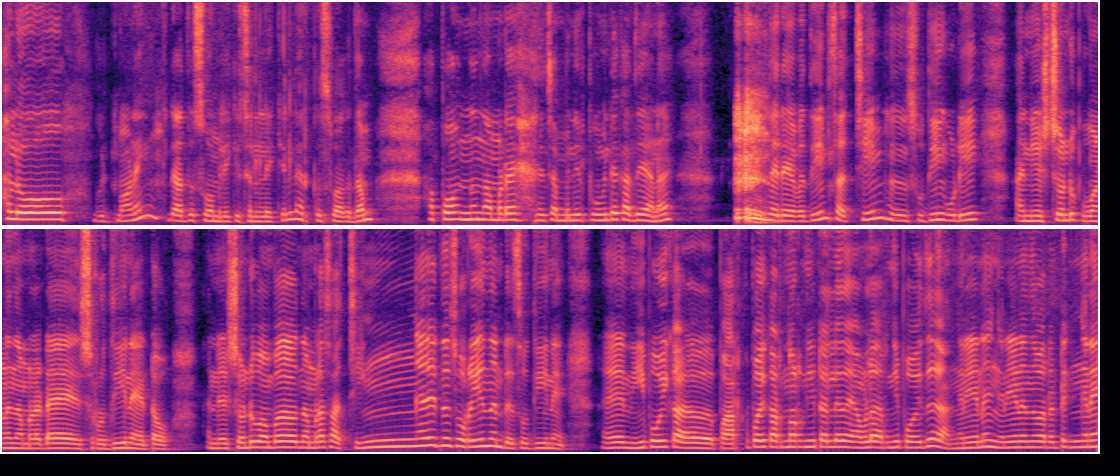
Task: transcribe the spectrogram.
ഹലോ ഗുഡ് മോർണിംഗ്. രാധസ്വാമിലി കിച്ചണിലേക്ക് എല്ലാവർക്കും സ്വാഗതം. അപ്പോൾ ഇന്ന് നമ്മുടെ ചമ്പനീർ പൂവിന്റെ കഥയാണ്. രേവതിയും സച്ചിയും ശ്രുതിയും കൂടി അന്വേഷിച്ചുകൊണ്ട് പോവാണ് നമ്മളുടെ ശ്രുതിനെ കേട്ടോ. അന്വേഷിച്ചുകൊണ്ട് പോകുമ്പോൾ നമ്മളെ സച്ചി ഇങ്ങനെ ഇരുന്ന് ചൊറിയുന്നുണ്ട് സുധീനെ നീ പോയി പാർക്കിൽ പോയി കറന്നുറങ്ങിയിട്ടല്ലേ അവൾ ഇറങ്ങിപ്പോയത്? അങ്ങനെയാണ് ഇങ്ങനെയാണെന്ന് പറഞ്ഞിട്ട് ഇങ്ങനെ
